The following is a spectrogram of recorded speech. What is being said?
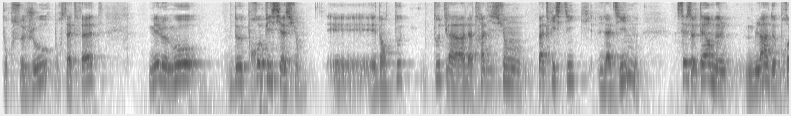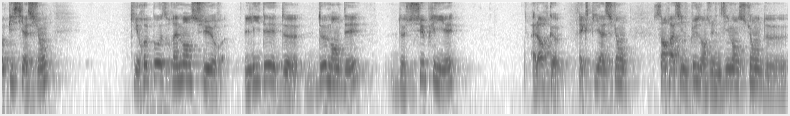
pour ce jour, pour cette fête, mais le mot de propitiation. et, dans toute la, la, tradition patristique latine, c'est ce terme-là de propitiation qui repose vraiment sur l'idée de demander, de supplier, alors que expiation s'enracine plus dans une dimension de,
